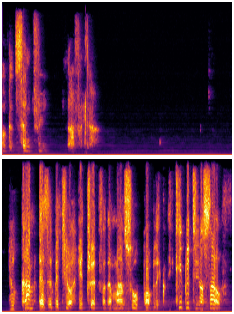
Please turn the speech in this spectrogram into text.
of the century in Africa. You can't exhibit your hatred for the man so publicly. Keep it to yourself,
